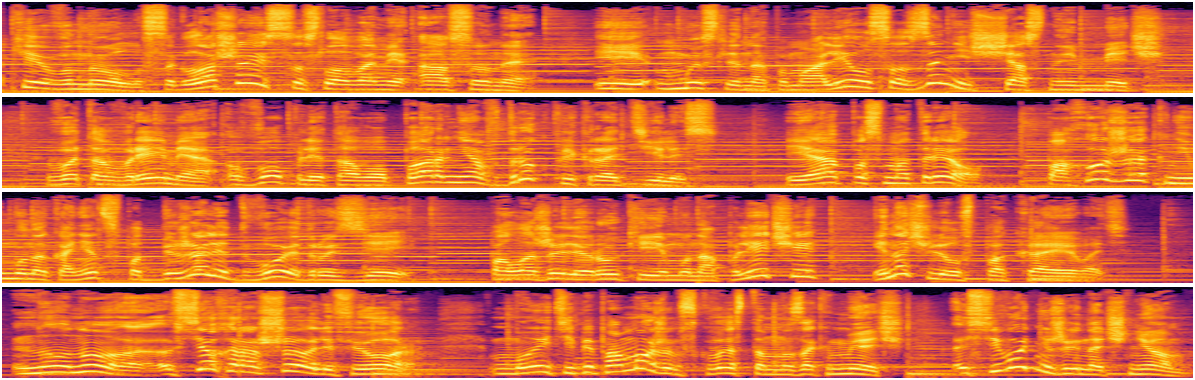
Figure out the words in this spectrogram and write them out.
кивнул, соглашаясь со словами Асуны, и мысленно помолился за несчастный меч. В это время вопли того парня вдруг прекратились. Я посмотрел. Похоже, к нему наконец подбежали двое друзей. Положили руки ему на плечи и начали успокаивать. «Ну-ну, все хорошо, Лефиор. Мы тебе поможем с квестом на Закмеч. Сегодня же и начнем.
